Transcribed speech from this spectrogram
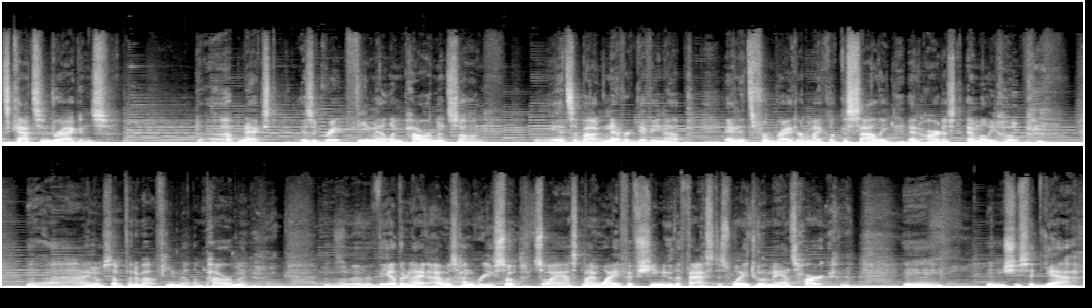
That's Cats and Dragons. Up next is a great female empowerment song. It's about never giving up, and it's from writer Michael Casali and artist Emily Hope. I know something about female empowerment. The other night I was hungry, so, so I asked my wife if she knew the fastest way to a man's heart. And she said, yeah,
